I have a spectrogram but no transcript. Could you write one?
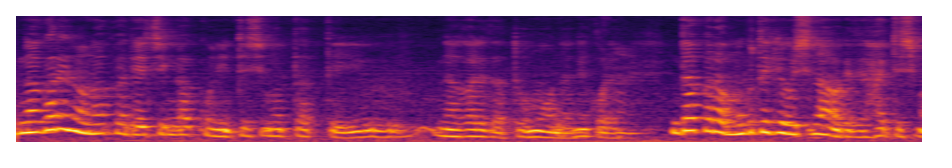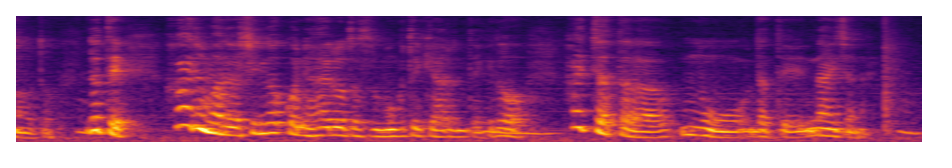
流れの中で進学校に行ってしまったっていう流れだと思うんだよねこれ、はい、だから目的を失うわけで入ってしまうと、うん、だって入るまでは進学校に入ろうとする目的あるんだけど、うん、入っちゃったらもうだってないじゃない、うん、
